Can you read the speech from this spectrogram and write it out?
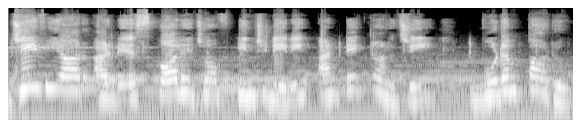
GVR and S college of engineering and technology Budampadu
